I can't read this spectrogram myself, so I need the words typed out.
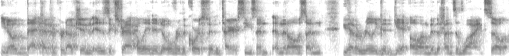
you know that type of production is extrapolated over the course of an entire season and then all of a sudden you have a really good get along the defensive line so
